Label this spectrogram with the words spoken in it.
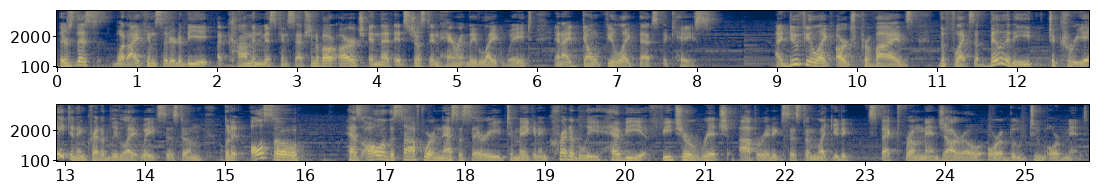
There's this, what I consider to be a common misconception about Arch in that it's just inherently lightweight, and I don't feel like that's the case. I do feel like Arch provides the flexibility to create an incredibly lightweight system, but it also has all of the software necessary to make an incredibly heavy, feature-rich operating system like you'd expect from Manjaro or Ubuntu or Mint.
